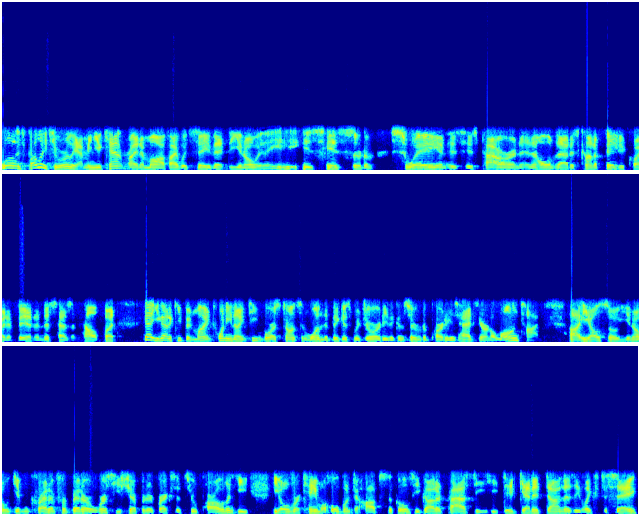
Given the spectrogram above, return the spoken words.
Well, it's probably too early. I mean, you can't write him off. I would say that you know his his sort of sway and his his power and, and all of that has kind of faded quite a bit, and this hasn't helped. But yeah, you got to keep in mind, 2019, Boris Johnson won the biggest majority the Conservative Party has had here in a long time. Uh, he also, you know, give him credit for better or worse. He shepherded Brexit through Parliament. He he overcame a whole bunch of obstacles. He got it passed. He he did get it done, as he likes to say.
